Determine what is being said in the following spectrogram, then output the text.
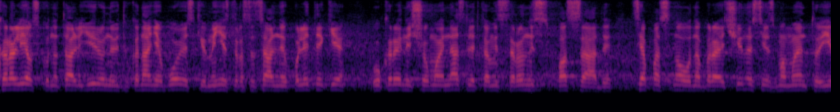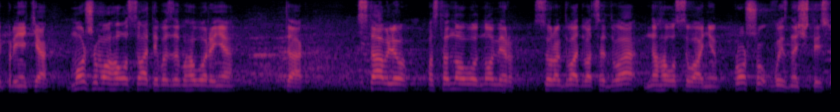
Королевську Наталію Юріївну від виконання обов'язків міністра соціальної політики України, що має наслідком відсторонення з посади. Ця постанова набирає чинності з моменту її прийняття. Можемо голосувати без обговорення? Так. Ставлю постанову номер 4222 на голосування. Прошу визначитись.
